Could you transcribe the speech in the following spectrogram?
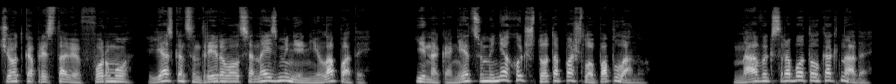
Четко представив форму, я сконцентрировался на изменении лопаты. И, наконец, у меня хоть что-то пошло по плану. Навык сработал как надо,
